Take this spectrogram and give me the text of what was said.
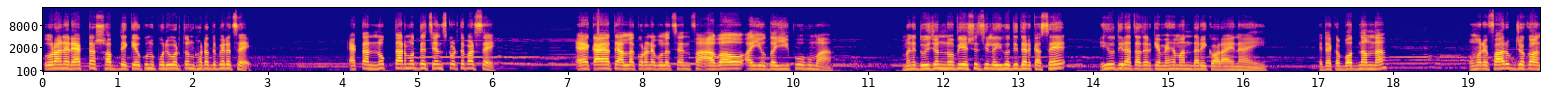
কোরআনের একটা শব্দে কেউ কোনো পরিবর্তন ঘটাতে পেরেছে? একটা নোক্তার মধ্যে চেঞ্জ করতে পারছে। এক আয়াতে আল্লাহ কোরআনে বলেছেন ফা আবাও আইয়ুদাইফুহুমা মানে দুইজন নবী এসেছিল ইহুদিদের কাছে, ইহুদিরা তাদেরকে মেহমানদারি করায় নাই। এটা একটা বদনাম না? উমরে ফারুক যখন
